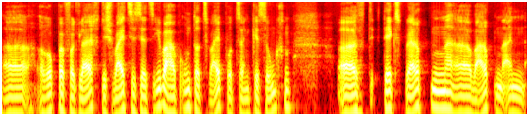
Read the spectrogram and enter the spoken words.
äh, Europavergleich. Die Schweiz ist jetzt überhaupt unter zwei Prozent gesunken. Äh, die Experten erwarten ein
